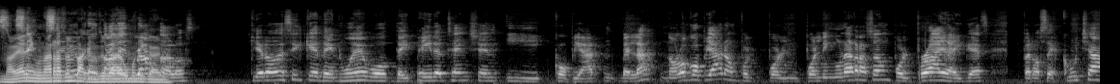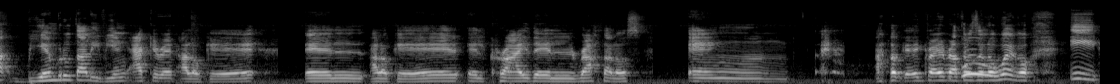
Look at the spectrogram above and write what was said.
No había Se- ninguna se razón para que no se el comunicar. Quiero decir que de nuevo, they paid attention y copiar, ¿verdad? No lo copiaron por, por, por ninguna razón, por pride, I guess. Pero se escucha bien brutal y bien accurate a lo que es el, a lo que es el cry del Rathalos en a lo que es Rathalos en los juegos. Y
